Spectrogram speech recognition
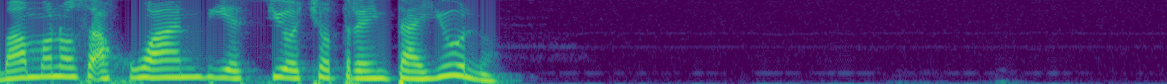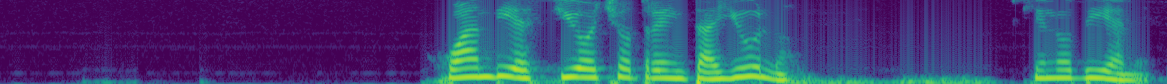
Vámonos a Juan 18:31. Juan 18:31. ¿Quién lo tiene?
